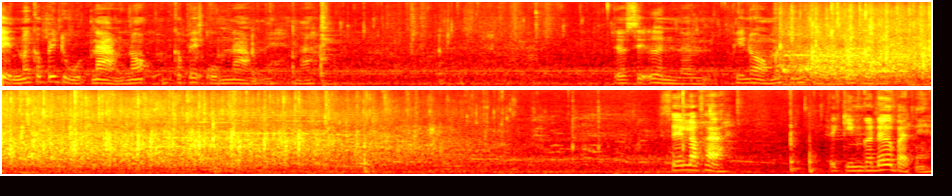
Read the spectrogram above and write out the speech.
เส้นมันก็ไปดูดน้ำเนาะมันก็ไปอมน้ำเลยนะ เดี๋ยวสิเอิญนั่นพี่น้องมากินข้าวด้วยกันเสร็จแล้วค่ะ ไปกินก็เด้อบัดนี้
